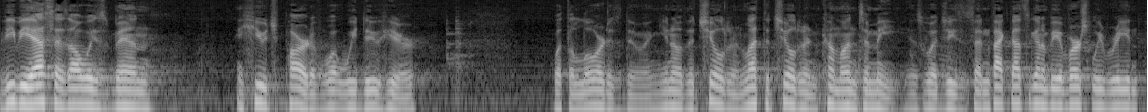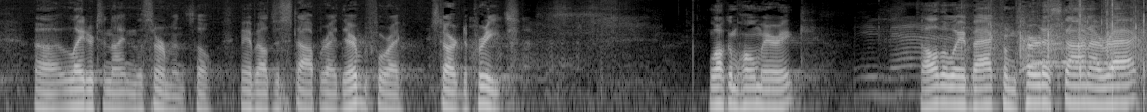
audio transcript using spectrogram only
VBS has always been a huge part of what we do here, what the Lord is doing. You know, the children, let the children come unto me, is what Jesus said. In fact, that's going to be a verse we read uh, later tonight in the sermon. So maybe I'll just stop right there before I start to preach. Welcome home, Eric. Amen. All the way back from Kurdistan, Iraq.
